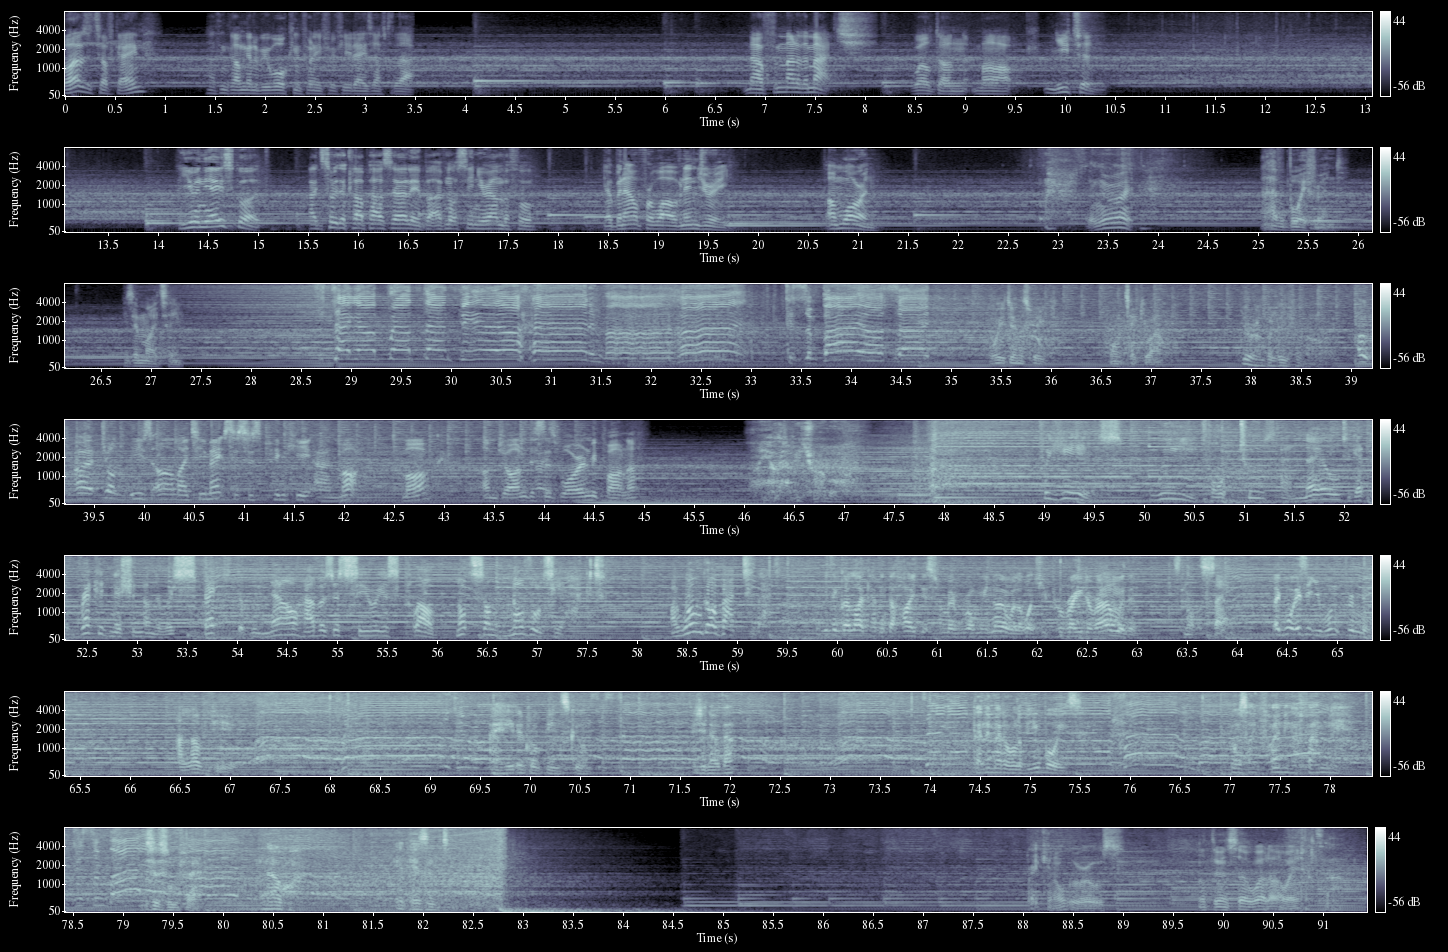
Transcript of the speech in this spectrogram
Well, that was a tough game. I think I'm going to be walking funny for a few days after that. Now, for man of the match, well done, Mark Newton. Are you in the A squad? I saw you at the clubhouse earlier, but I've not seen you around before. Yeah, I've been out for a while with an injury. I'm Warren. Everything all right? I have a boyfriend. He's in my team. So What are you doing this week? I want to take you out. You're unbelievable. Oh, uh, John, these are my teammates. This is Pinky and Mark. Mark, I'm John. This is Warren, my partner. You're gonna be trouble. For years, we fought tooth and nail to get the recognition and the respect that we now have as a serious club, not some novelty act. I won't go back to that. You think I like having to hide this from everyone we know while I watch you parade around with him? It's not the same. Like, what is it you want from me? I love you. I hated rugby in school. Did you know that? Then I met all of you boys. It was like finding a family. This isn't fair. No, it isn't. Breaking all the rules. Not doing so well, are we?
